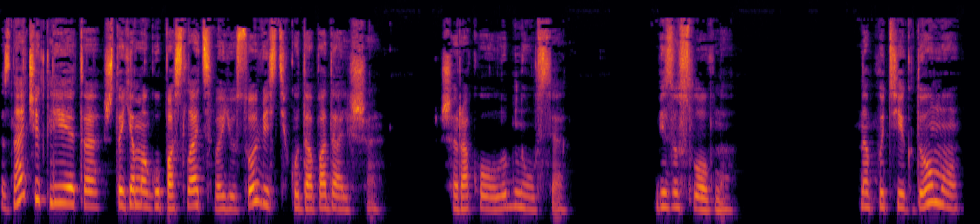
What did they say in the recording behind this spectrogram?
Значит ли это, что я могу послать свою совесть куда подальше? Широко улыбнулся. Безусловно, на пути к дому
